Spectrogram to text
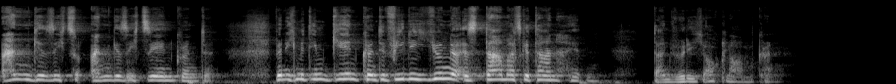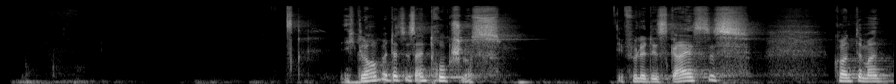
Angesicht zu Angesicht sehen könnte, wenn ich mit ihm gehen könnte, wie die Jünger es damals getan hätten, dann würde ich auch glauben können. Ich glaube, das ist ein Trugschluss. Die Fülle des Geistes konnte man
